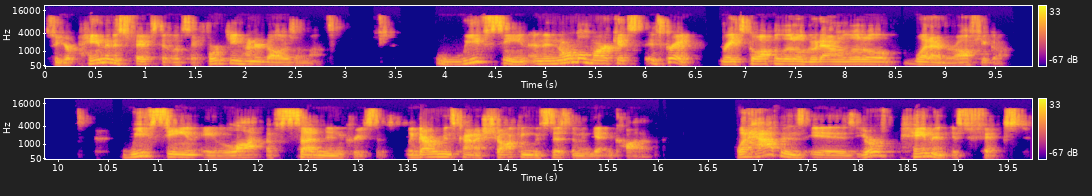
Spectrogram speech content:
So, your payment is fixed at, let's say, $1,400 a month we've seen, and in normal markets, it's great. Rates go up a little, go down a little, whatever, off you go. We've seen a lot of sudden increases. The government's kind of shocking the system and getting caught up. What happens is your payment is fixed.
